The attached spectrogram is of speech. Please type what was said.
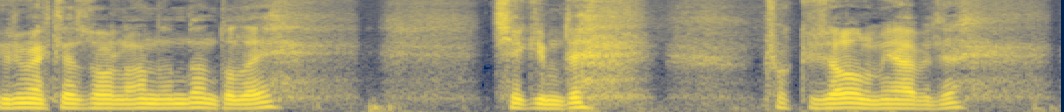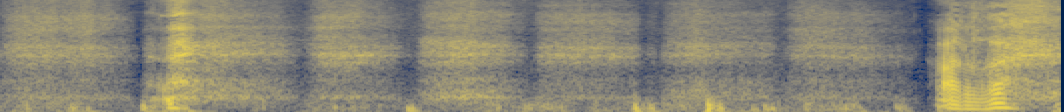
Yürümekte zorlandığımdan dolayı çekimde çok güzel olmayabilir. Arılar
